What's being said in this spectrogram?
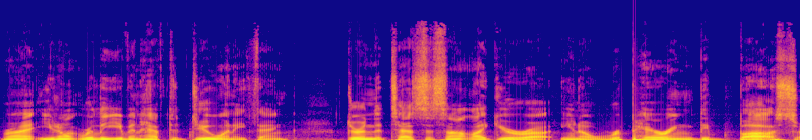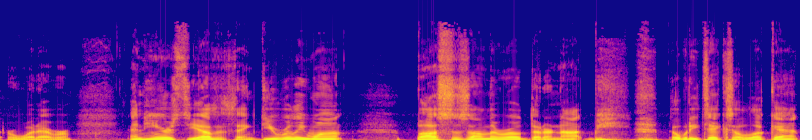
right? You don't really even have to do anything during the test. It's not like you're, uh, you know, repairing the bus or whatever. And here's the other thing: Do you really want buses on the road that are not be nobody takes a look at?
